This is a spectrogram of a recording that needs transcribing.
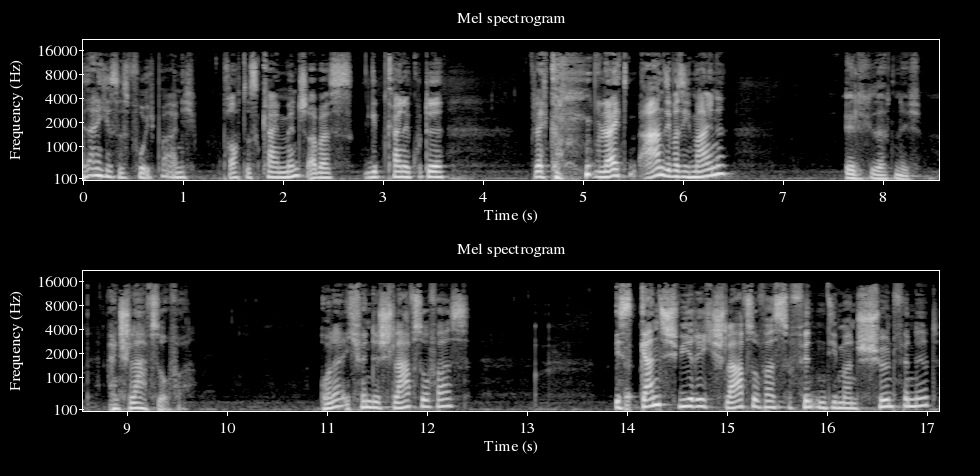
eigentlich ist es furchtbar, eigentlich braucht es kein Mensch, aber es gibt keine gute, vielleicht, vielleicht ahnen Sie, was ich meine? Ehrlich gesagt nicht. Ein Schlafsofa. Oder? Ich finde Schlafsofas ist ganz schwierig, Schlafsofas zu finden, die man schön findet,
